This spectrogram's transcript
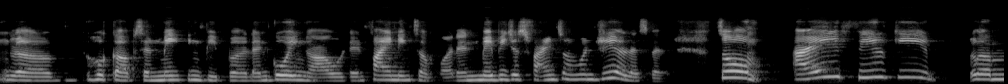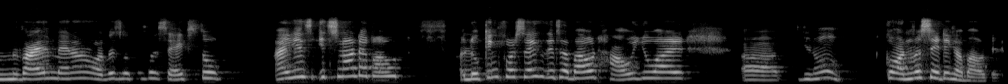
uh, and meeting people and going out and finding someone and maybe just find someone real as well so I feel ki um, why men are always looking for sex. So I guess it's not about looking for sex. It's about how you are, uh, you know, conversating about it.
